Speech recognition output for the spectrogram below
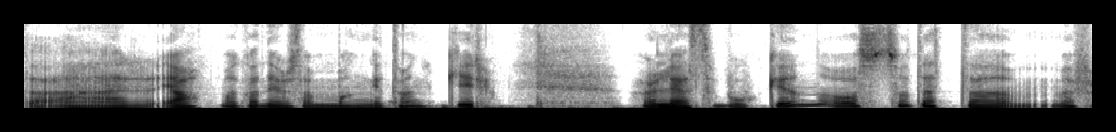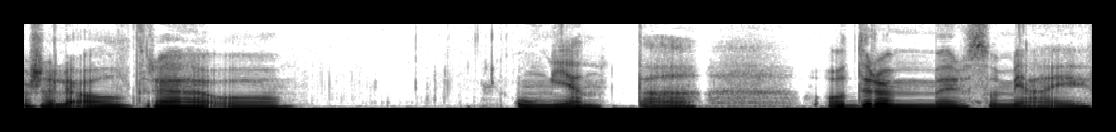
det er Ja, man kan gjøre seg mange tanker ved å lese boken. Og også dette med forskjellige aldre og ung jente og drømmer som jeg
